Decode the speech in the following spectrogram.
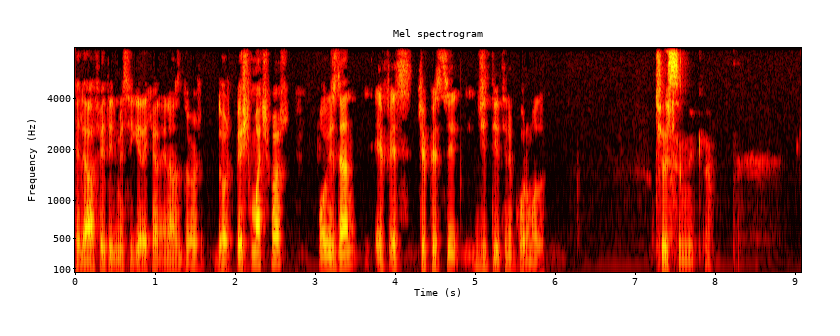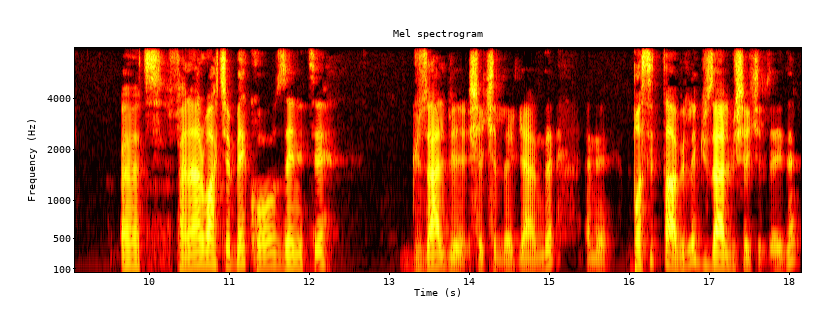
Telafi edilmesi gereken en az 4-5 maç var. O yüzden Efes cephesi ciddiyetini korumalı. Kesinlikle. Evet, Fenerbahçe Beko Zenit'i güzel bir şekilde yendi. Hani basit tabirle güzel bir şekildeydi.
